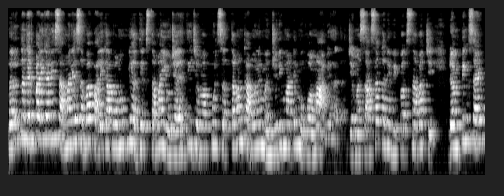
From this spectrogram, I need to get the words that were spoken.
ભરૂચ નગરપાલિકાની સામાન્ય સભા પાલિકા પ્રમુખની અધ્યક્ષતામાં યોજાઈ હતી જેમાં કુલ સત્તાવન કામોને મંજૂરી માટે મૂકવામાં આવ્યા હતા. જેમાં શાસક અને વિપક્ષના વચ્ચે ડમ્પિંગ સાઇટ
